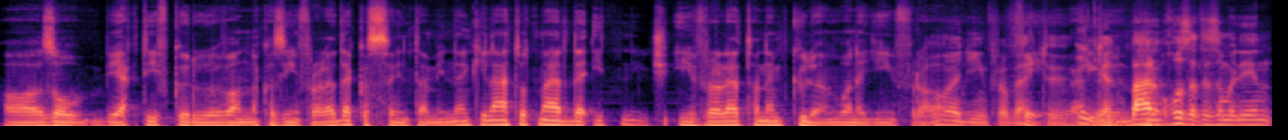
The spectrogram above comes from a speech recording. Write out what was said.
az objektív körül vannak az infraledek, azt szerintem mindenki látott már, de itt nincs infraled, hanem külön van egy infra. Van egy infravető. Igen. Igen. Bár hozzáteszem, hogy én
